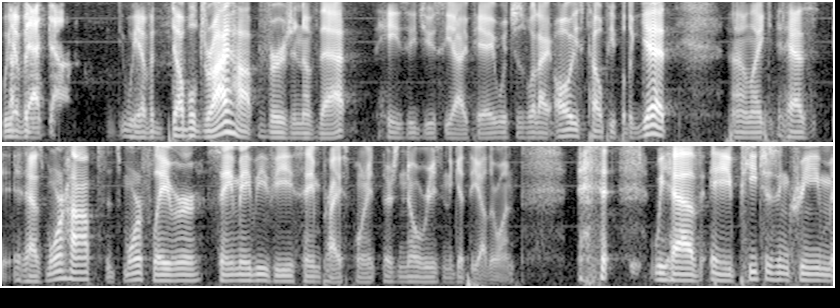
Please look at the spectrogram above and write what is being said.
We have a- that down. We have a double dry hop version of that hazy juicy IPA, which is what I always tell people to get. Um, like it has it has more hops, it's more flavor, same ABV, same price point. There's no reason to get the other one. we have a peaches and cream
